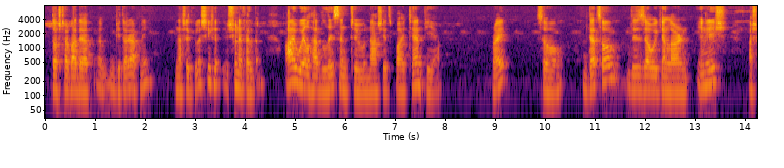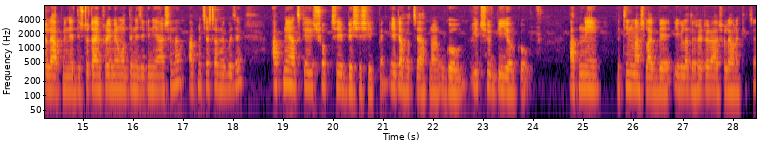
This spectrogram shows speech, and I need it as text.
দশটার বাদে ভিতরে আপনি নাশিদগুলো শিখে, শুনে ফেলবেন। I will have listen to nasheeds by ten PM right so that's all this is how we can learn English আসলে আপনি নির্দিষ্ট টাইম ফ্রেমের মধ্যে নিজেকে নিয়ে আসেন না। আপনি চেষ্টা থাকবে যে আপনি আজকে সবচেয়ে বেশি শিখবেন। এটা হচ্ছে আপনার goal it should be your goal আপনি তিন মাস লাগবে, এগুলা ধরে টরে আসলে অনেক ক্ষেত্রে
